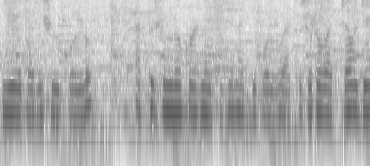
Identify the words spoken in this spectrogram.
দিয়ে এটাকে শুরু করল। এত সুন্দর করে নেচেছে না কি বলব, এত ছোট বাচ্চাও যে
